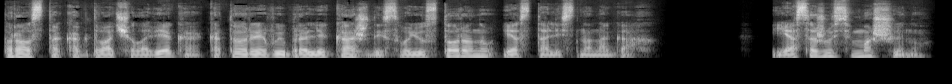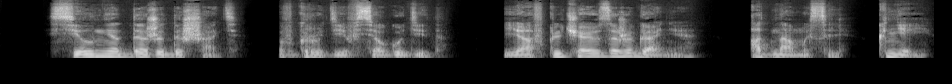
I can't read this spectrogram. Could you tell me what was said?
Просто как два человека, которые выбрали каждый свою сторону и остались на ногах. Я сажусь в машину. Сил нет даже дышать. В груди все гудит. Я включаю зажигание. Одна мысль. К ней.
